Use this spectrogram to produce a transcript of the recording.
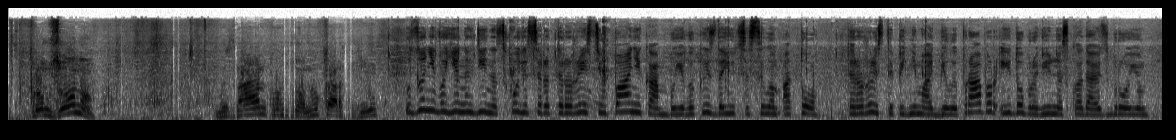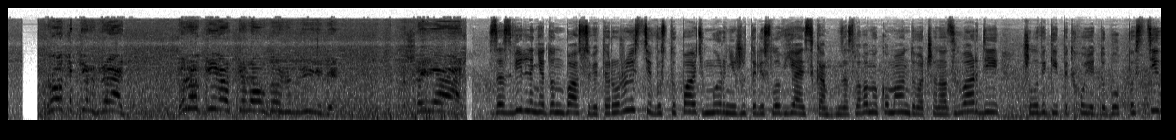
в промзону, мы знаем промзону, карта есть. У зоні воєнних дій на сході серед терористів паніка. Бойовики здаються силам АТО. Терористи піднімають білий прапор і добровільно складають зброю. Руки держать! Руки, я сказал, должен видеть! Стоять! За звільнення Донбасу від терористів виступають мирні жителі Слов'янська. За словами командувача Нацгвардії, чоловіки підходять до блокпостів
